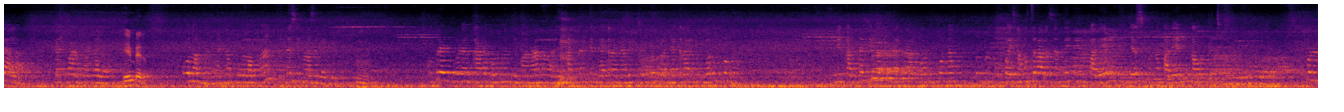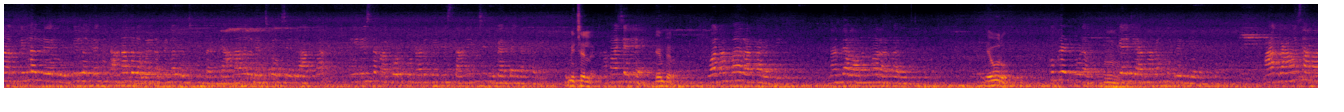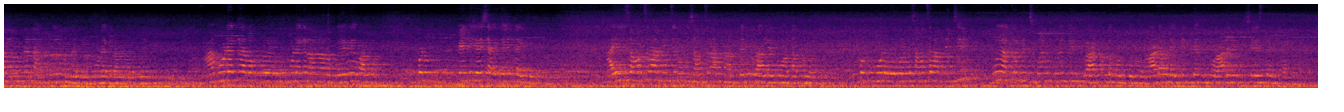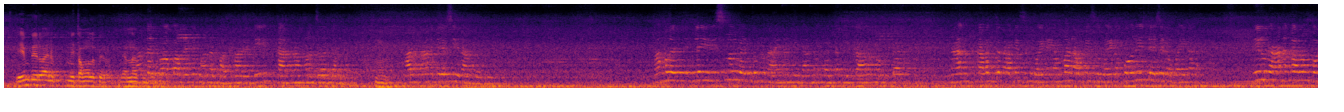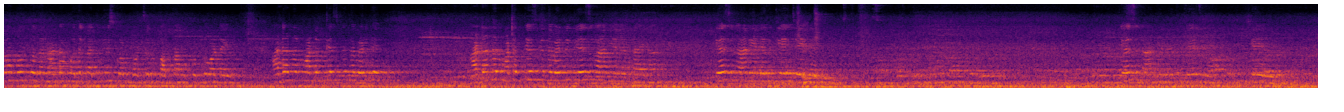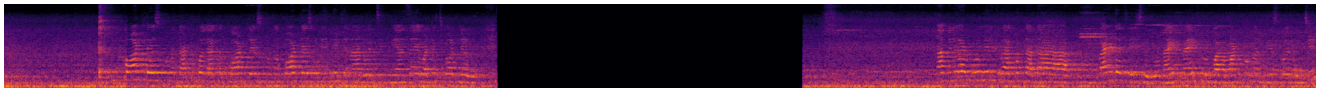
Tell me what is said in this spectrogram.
నంద్యాల పెద్దపాడు మండలం. ఏం పేరు? పూలమ్మ పూలమ్మ ఎండ శ్రీనివాసరెడ్డి. ఉమ్. కుప్పిరెడ్డిగూడెం కాడ భూమి ఉంది మా నాన్న రెండు ఎకరాలు కొనుక్కున్నాం. రెండు ఎకరాలు కొనుక్కున్నాం. ముప్పై సంవత్సరాల సంది నేను పదేళ్ళు నేను చేసుకున్నా పదేళ్ళు కౌలు తెచ్చుకున్నాను ఇప్పుడు నాకు పిల్లలు లేరు. పిల్లలు లేకుండా అనాథలో పోయిన పిల్లలు తెచ్చుకుంటాను అనాథలు తెచ్చుకోవసేది కాక నేను ఇస్తే నా కొడుకున్నాడు నేను ఇస్తాను ఇచ్చింది పెద్ద మీ చెల్లె? ఏం పేరు? ఎవరు? ఆ గ్రామ స్థానాల్లోనే నాకు భూమి ఉన్నది. మూడు ఎకరాల భూమి ఆ మూడు ఎకరాల భూమి మూడు ఎకరాల భూమి వాళ్ళు ఇప్పుడు పెళ్ళి చేసి ఐదేళ్ళు అవుతుంది ఐదు సంవత్సరాల నుంచి రెండు సంవత్సరాలు నాకు తెలుగు రాలేదు మా తమ్ముడు. ఇప్పుడు మూడు రెండు సంవత్సరాల నుంచి భూమి మీకు రాకుండా కొడుతున్నాం ఆడవాళ్ళు ఎక్కించేందుకు ఆడవాళ్ళు చేస్తే ఏం పేరు ఆయన? మీ తమ్ముళ్ళ పేరు? మందరి గోపాలరెడ్డి మందరి పద్మారెడ్డి కర్ణమ్మ. వాళ్ళ నాన్న చేసి రాంరెడ్డి మమ్మల్ని ఇట్లా ఇసుమలు పెడుతున్నారు ఆయన. మీ దండం మీ కాలం అంతా నాకు కలెక్టర్ ఆఫీసుకు పోయినా ఎంఆర్ ఆఫీసుకు పోయినా పోలీస్ స్టేషన్ పోయినా మీరు పొలం దొరుకుతుందని అడ్డం పోతే కత్తి తీసుకొని పొడుచులు పద్నాలుగు కుట్లు పడ్డాయి. అటెండర్ మటన్ కేసు కింద పెడితే అటెండర్ మటన్ కేసు కింద పెడితే కేసు కానియలేదు ఆయన కేసు కానియలేదు కేసు చేయలేదు కేసు కానియలేదు కేసు చేయలేదు కోట్లు వేసుకున్న తట్టుకోలేక కోట్లు వేసుకున్న కోట్లు వేసుకుని ఎన్ని జనాలు వచ్చింది ఎస్ఐ పట్టించుకోవట్లేదు నా పిల్లగాడు భూమి మీదకి రాకుండా బయట చేసారు నైట్ నైట్ పట్టుకున్నాను తీసుకొని వచ్చి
